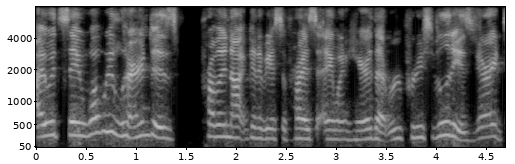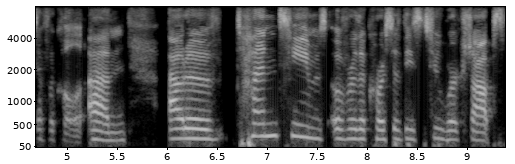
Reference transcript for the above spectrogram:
I would say what we learned is probably not going to be a surprise to anyone here that reproducibility is very difficult. Um, out of 10 teams over the course of these two workshops,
